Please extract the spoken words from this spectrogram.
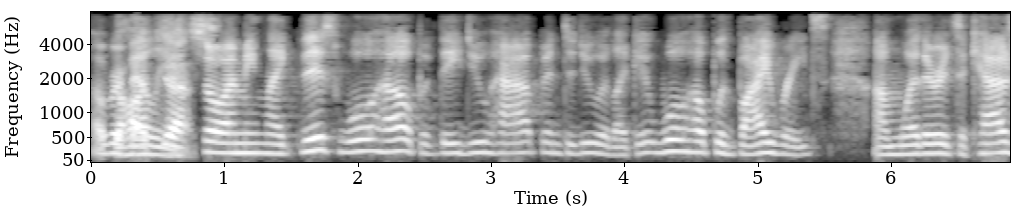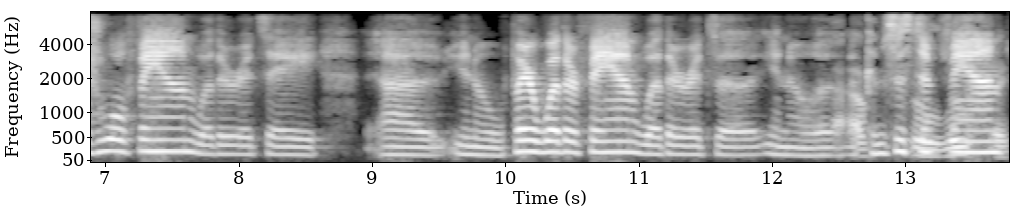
a rebellion. God, yes. So, I mean, like this will help if they do happen to do it. Like it will help with buy rates. Um, whether it's a casual fan, whether it's a, uh, you know, fair weather fan, whether it's a, you know, a, a consistent fan.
